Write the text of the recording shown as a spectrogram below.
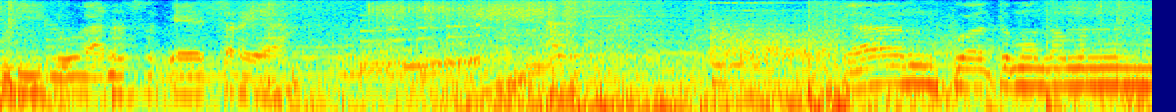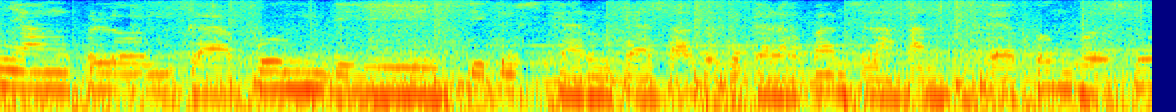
di luar skater ya dan buat teman-teman yang belum gabung di situs Garuda 138 silahkan gabung bosku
